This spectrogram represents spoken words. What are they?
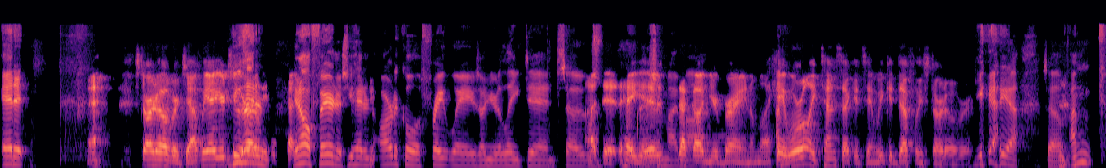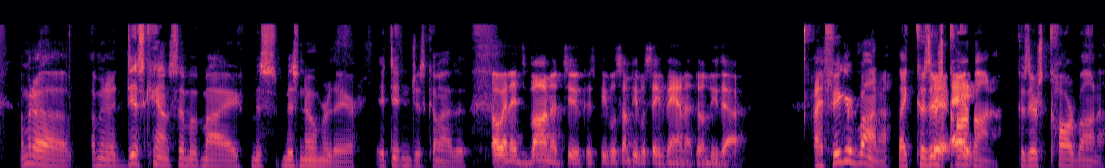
edit. Start over, Jeff. Yeah, you're too You had early. an, in all fairness, you had an article of Freight Waves on your LinkedIn. So I did. Hey, it in was my stuck on your brain. I'm like, hey, I'm- we're only 10 seconds in. We could definitely start over. Yeah, yeah. So I'm I'm gonna I'm gonna discount some of my mis misnomer there. It didn't just come out of the. Oh, and it's Vana too, because people, some people say Vanna. Don't do that. I figured Vana, like, because there's Yeah. Carvana, because there's Carvana.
